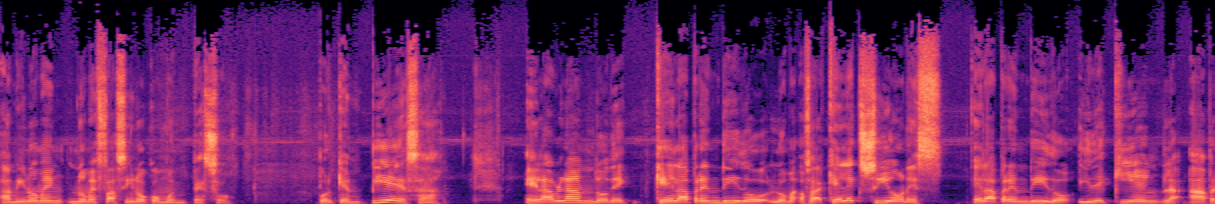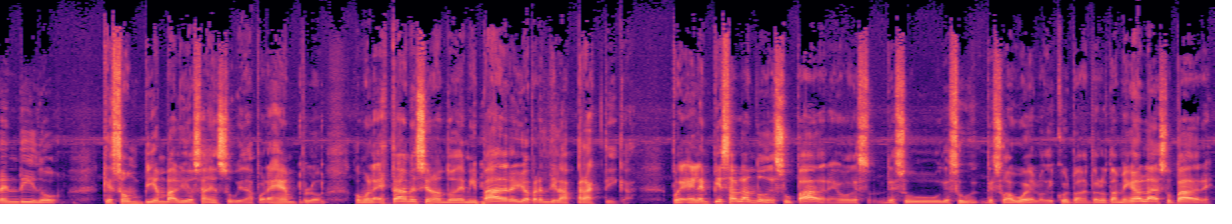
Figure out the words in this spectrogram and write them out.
a mí no me, no me fascinó como empezó, porque empieza él hablando de qué él ha aprendido, lo, o sea, qué lecciones él ha aprendido y de quién la ha aprendido que son bien valiosas en su vida. Por ejemplo, como les estaba mencionando, de mi padre yo aprendí la práctica. Pues él empieza hablando de su padre o de su, de su, de su, abuelo, discúlpame, pero también habla de su padre.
